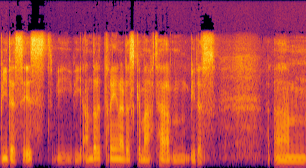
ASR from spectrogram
wie das ist, wie, wie andere Trainer das gemacht haben, wie das ähm,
